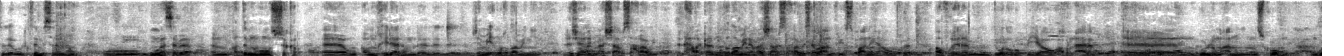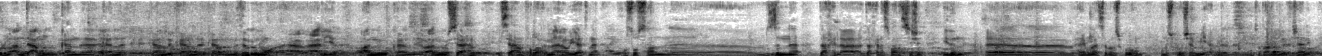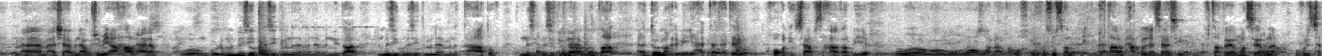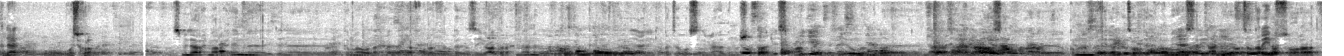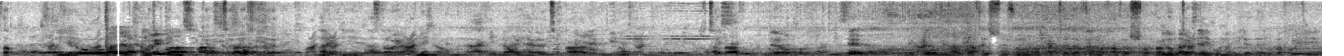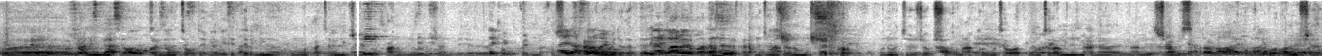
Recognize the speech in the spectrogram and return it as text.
والتمسنا منهم وبالمناسبة نقدم لهم الشكر آه، ومن خلالهم لجميع المتضامنين الأجانب مع الشعب الصحراوي. الحركة المتضامنة مع الشعب الصحراوي سواء في إسبانيا أو في أو في غيرها من الدول الأوروبية أو عبر العالم. آه، نقول لهم عنهم نشكرهم ونقول لهم عن دعمهم. كان كان كان كان كان مثمن عاليا وعنه كان وعنه يساهم يساهم في رفع معنوياتنا خصوصا آه، مازلنا داخل داخل أسوار السجن. اذا هي مناسبه نشكرهم ونشكر جميع المتضامنين الأجانب مع مع شعبنا وجميع أحرار العالم ونقول لهم المزيد مزيد من من, النضال المزيد مزيد من من التعاطف المزيد مزيد من, من الضغط على الدول المغربية حتى تحترم حقوق الإنسان في الصحراء الغربية وخصوصا تحترم حقنا الأساسي في تقرير مصيرنا وفي الاستقلال. وشكرا. بسم الله الرحمن الرحيم. اذا كما وضح الأخ ورفيق زيو عبد الرحمن يعني لقد تواصلنا مع هذا النشطاء الاسبان اليوم من يعني قمنا من خلال توضيح لهم سريعا تقريب الصورة أكثر يعني عن ملحمه ديميزيك التاريخيه وعن يعني ما عانيناه من من ومن يعني اختطاف داخل السجون أو حتى داخل مخافر الشرطه من تعذيب وما إلى ذلك. ويعني تم توضيح الكثير من الأمور حتى من الجانب القانوني ومن الجانب الحقوقي بما يخص المحاكم والى غير ذلك. فنحن نتوجه لهم بالشكر ونتوجه بالشكر مع كل متواطن- المتضامنين معنا مع الشعب الصحراوي وكل الوطن والشهاده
